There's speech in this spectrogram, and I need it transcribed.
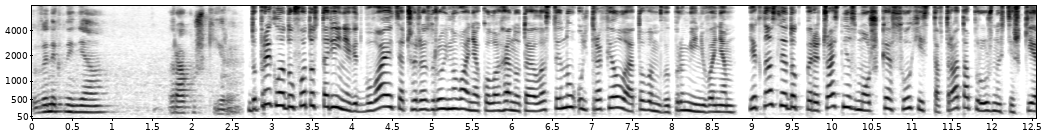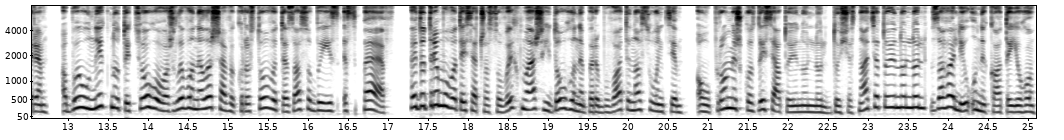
виникнення раку шкіри. До прикладу, фотостаріння відбувається через руйнування колагену та еластину ультрафіолетовим випромінюванням. Як наслідок, передчасні зморшки, сухість та втрата пружності шкіри. Аби уникнути цього, важливо не лише використовувати засоби із СПФ, й дотримуватися часових меж і довго не перебувати на сонці. А у проміжку з 10.00 до 16.00 взагалі уникати його.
